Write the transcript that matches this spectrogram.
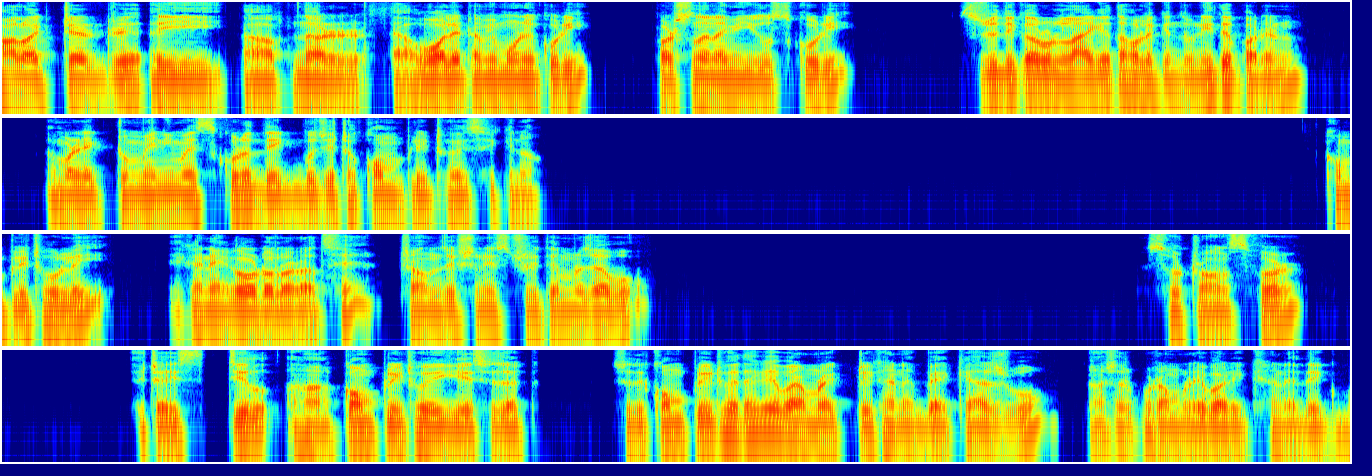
ভালো একটা অ্যাড্রেস এই, আপনার ওয়ালেট আমি মনে করি। পার্সোনাল আমি ইউজ করি। সো যদি কারোর লাগে তাহলে কিন্তু নিতে পারেন। আমরা একটু মিনিমাইজ করে দেখব যেটা কমপ্লিট হয়েছে কিনা। কমপ্লিট হলেই এখানে এগারো ডলার আছে। ট্রানজেকশন হিস্ট্রিতে আমরা যাব। সো ট্রান্সফার এটা স্টিল হ্যাঁ কমপ্লিট হয়ে গিয়েছে, যাক। যদি কমপ্লিট হয়ে থাকে, এবার আমরা একটু এখানে ব্যাকে আসব। আসার পর আমরা এবার এখানে দেখব।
